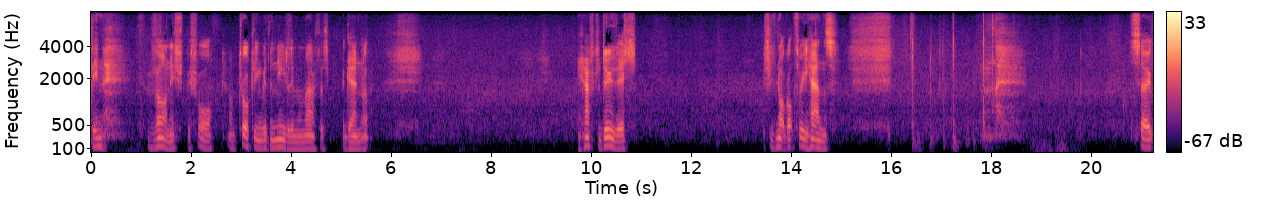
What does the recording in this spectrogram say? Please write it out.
been varnished before. I'm talking with the needle in my mouth as, again, look. You have to do this if you've not got three hands So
